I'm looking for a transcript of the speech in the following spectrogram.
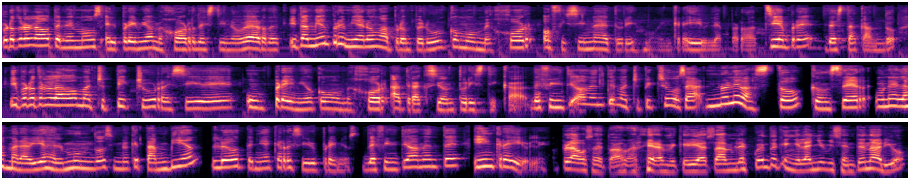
Por otro lado, tenemos el premio a mejor destino verde y también premiaron a Perú como mejor oficina de turismo. Increíble, ¿verdad? Siempre destacando. Y por otro lado, Machu Picchu recibe un premio como mejor atracción turística. Definitivamente Machu Picchu, o sea, no le bastó con ser una de las maravillas del mundo, sino que también luego tenía que recibir premios. Definitivamente increíble. Aplausos de todas maneras, mi querida Sam. Les cuento que en el año bicentenario,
